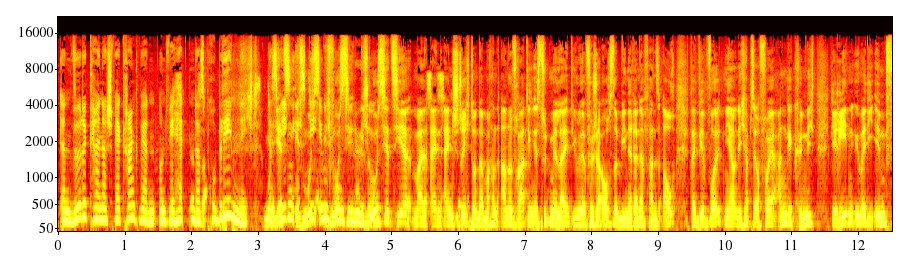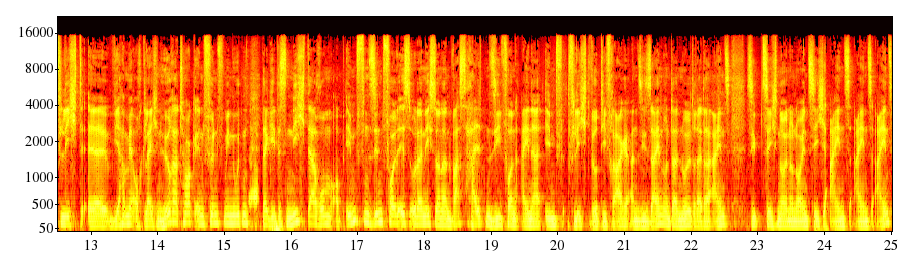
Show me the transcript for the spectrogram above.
dann würde keiner schwer krank werden und wir hätten das Problem nicht. Deswegen jetzt, ist muss, die Impfung ich muss, die Lösung. Ich muss jetzt hier mal einen, einen Strich drunter machen. Arnold Rating, es tut mir leid, Julia Fischer auch, Sabine es auch, weil wir wollten ja, und ich habe es ja auch vorher angekündigt, wir reden über die Impfpflicht. Äh, wir haben ja auch gleich einen Hörertalk in fünf Minuten. Da geht es nicht darum, ob Impfen sinnvoll ist oder nicht, sondern was halten Sie von einer Impfpflicht, wird die Frage an Sie sein unter 0331 70 99 111.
